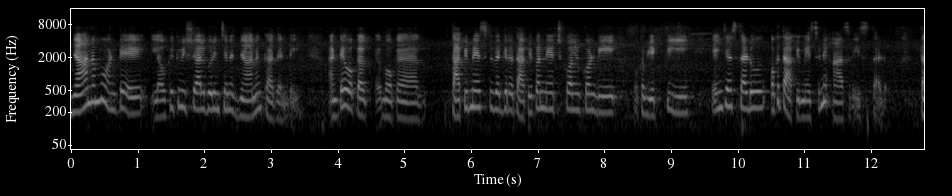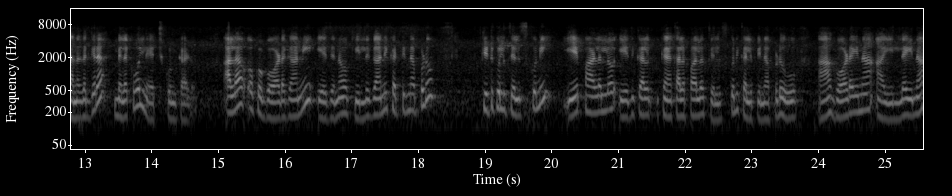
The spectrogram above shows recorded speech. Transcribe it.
జ్ఞానము అంటే లౌకిక విషయాల గురించిన జ్ఞానం కాదండి. అంటే ఒక ఒక తాపి మేస్త్రి దగ్గర తాపి పని నేర్చుకోవాలనుకోండి ఒక వ్యక్తి ఏం చేస్తాడు? ఒక తాపి మేస్త్రిని ఆశ్రయిస్తాడు. తన దగ్గర మెలకువలు నేర్చుకుంటాడు. అలా ఒక గోడ కానీ ఏదైనా ఒక ఇల్లు కానీ కట్టినప్పుడు కిటుకులు తెలుసుకుని ఏ పాళ్ళల్లో ఏది కల కలపాలో తెలుసుకుని కలిపినప్పుడు ఆ గోడైనా ఆ ఇల్లైనా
